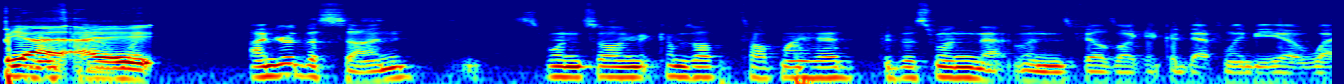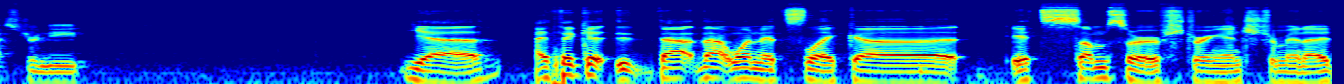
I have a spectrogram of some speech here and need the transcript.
but yeah, It is kinda I. like- Under the Sun. It's one song that comes off the top of my head for this one. That one feels like it could definitely be a westerny. Yeah, I think it, that that one it's like uh it's some sort of string instrument. I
